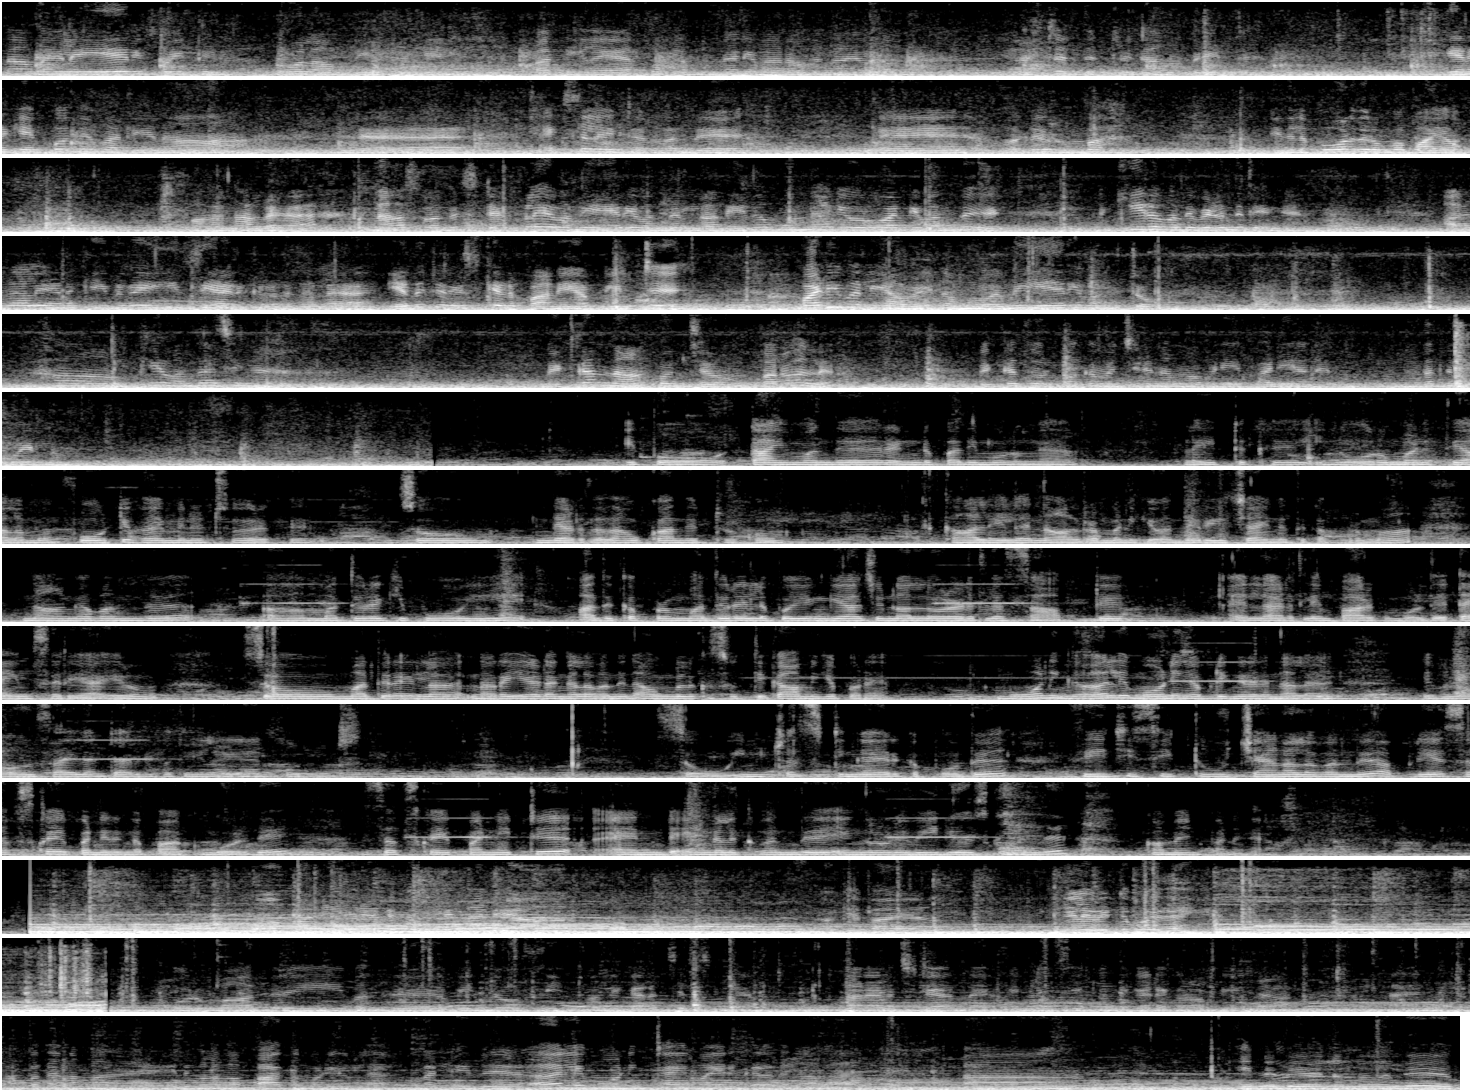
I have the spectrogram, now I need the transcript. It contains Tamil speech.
நான் அதில் ஏறி போயிட்டு போகலாம் அப்படின்ட்டு இருக்கேன். பார்த்தீங்களா ஏர்போர்ட்டில் முன்னாடி வரவங்கலாம் எவ்வளோ ரெஸ்ட் எடுத்துட்டு இருக்காங்க அப்படின்ட்டு. எனக்கு எப்போவுமே பார்த்தீங்கன்னா இந்த எக்ஸலேட்டர் வந்து அஹ், வந்து ரொம்ப இதில் போகிறது ரொம்ப பயம். அதனால் நான் வந்து ஸ்டெப்லேயே வந்து ஏறி வந்துடலாம் ஏன்னா முன்னாடி ஒரு வாட்டி வந்து கீழே வந்து விழுந்துட்டேங்க. அதனால எனக்கு இதுவே ஈஸியாக இருக்கிறதுனால எதுக்கு ரிஸ்க் எடுப்பானே அப்படின்ட்டு படி வழியாவே நம்ம வந்து ஏறி வந்துட்டோம். ஓகே வந்தாச்சுங்க. வெக்கம்தான் கொஞ்சம். பரவாயில்ல. வெக்கத்தை ஒரு பக்கம் வச்சுட்டு நம்ம அப்படியே படியால நடந்து போயிடலாம். இப்போது டைம் வந்து ரெண்டு பதிமூணுங்க. ஃப்ளைட்டுக்கு இன்னும் ஒரு மணித்தியாலமும் ஃபோர்ட்டி ஃபைவ் மினிட்ஸும் இருக்குது ஸோ இந்த இடத்துல தான் உட்காந்துட்ருக்கோம் காலையில் நாலரை மணிக்கு வந்து ரீச் ஆகினதுக்கு அப்புறமா நாங்கள் வந்து மதுரைக்கு போய் அதுக்கப்புறம் மதுரையில் போய் எங்கேயாச்சும் நல்ல ஒரு இடத்துல சாப்பிட்டு எல்லா இடத்துலையும் பார்க்கும்பொழுது டைம் சரியாயிடும் ஸோ மதுரையில் நிறைய இடங்களை வந்து நான் உங்களுக்கு சுற்றி காமிக்க போகிறேன் மார்னிங் ஏர்லி மார்னிங் அப்படிங்கிறதுனால எவ்வளோ சைலண்ட்டாக இருக்குது பார்த்தீங்களா ஏர்போர்ட் ஸோ இன்ட்ரெஸ்டிங்காக இருக்க போது சிஜிசி டூ சேனலை வந்து அப்படியே சப்ஸ்கிரைப் பண்ணிடுங்க பார்க்கும்பொழுது. சப்ஸ்கிரைப் பண்ணிவிட்டு அண்ட் எங்களுக்கு வந்து எங்களுடைய வீடியோஸ்க்கு வந்து கமெண்ட் பண்ணுங்கள்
